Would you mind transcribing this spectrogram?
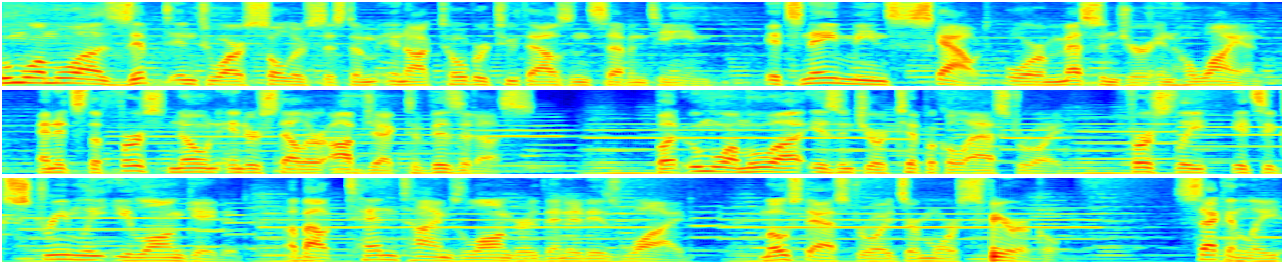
Oumuamua zipped into our solar system in October 2017. Its name means scout or messenger in Hawaiian, and it's the first known interstellar object to visit us. But Oumuamua isn't your typical asteroid. Firstly, it's extremely elongated, about 10 times longer than it is wide. Most asteroids are more spherical. Secondly,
